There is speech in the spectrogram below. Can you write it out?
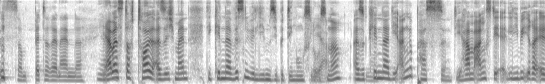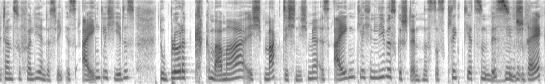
Bis zum bitteren Ende. Ja. aber ist doch toll. Also ich meine, die Kinder wissen, wir lieben sie bedingungslos. Ja. Ne? Also Kinder, die angepasst sind, die haben Angst, die Liebe ihrer Eltern zu verlieren. Deswegen ist eigentlich jedes, du blöde Kackmama, ich mag dich nicht mehr, ist eigentlich ein Liebesgeständnis. Das klingt jetzt ein bisschen schräg,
